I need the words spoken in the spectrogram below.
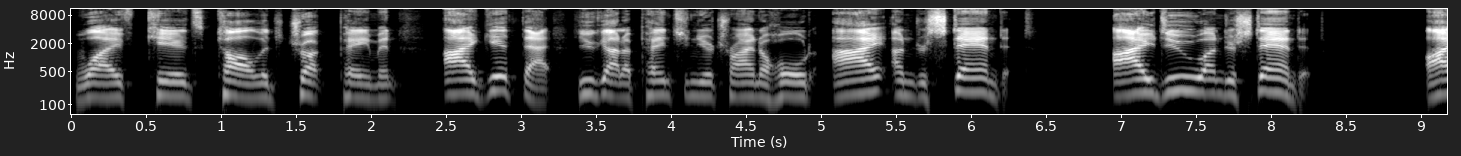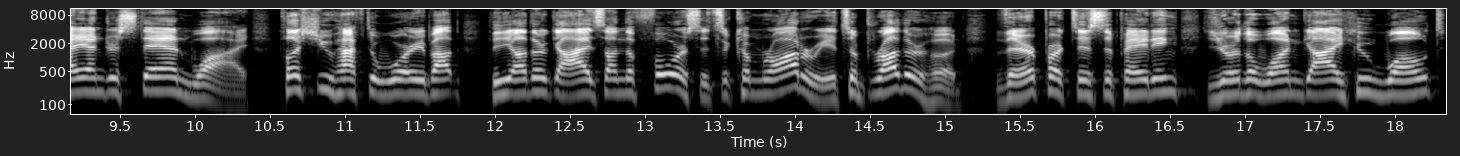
wife, kids, college, truck payment. I get that. You got a pension you're trying to hold. I understand it. I do understand it. I understand why. Plus, you have to worry about the other guys on the force. It's a camaraderie, it's a brotherhood. They're participating. You're the one guy who won't.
